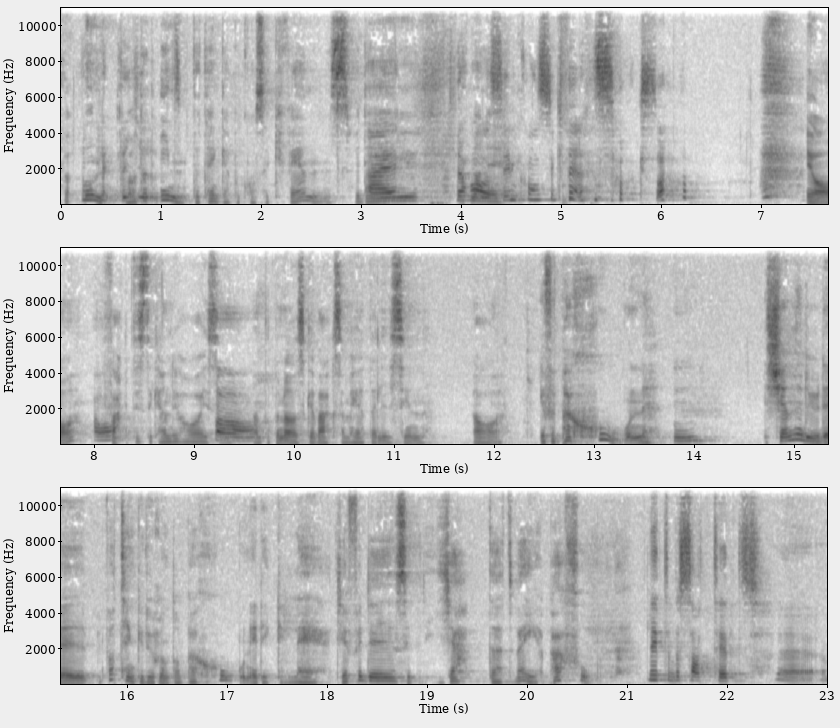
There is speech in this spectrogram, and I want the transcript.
Vad underbart att inte tänka på konsekvens. För det Nej, ju det har är... sin konsekvens också. Ja, ja, faktiskt. Det kan du ha i sin ja. entreprenörska verksamhet eller i sin... Ja, ja för passion. Mm. Känner du dig... Vad tänker du runt om passion? Är det glädje för dig? Sitter det i hjärtat? Vad är passion? Lite besatthet. Eh,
